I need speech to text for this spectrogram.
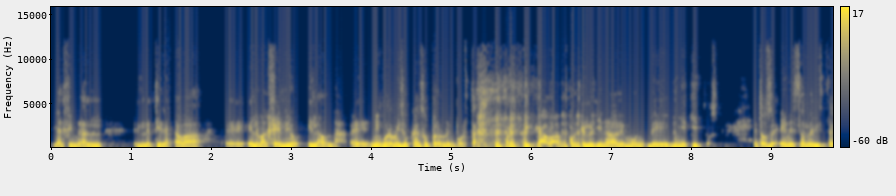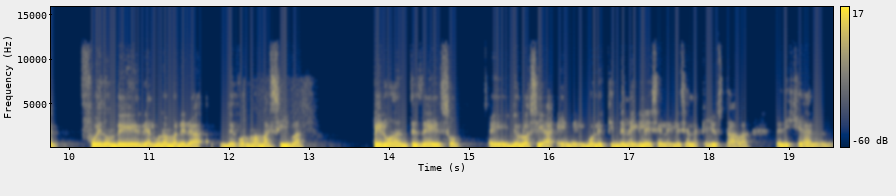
y al final le tiraba eh, el Evangelio y la onda. Eh, ninguno me hizo caso, pero no importa. Practicaba porque lo llenaba de, muñequitos. Entonces, en esta revista fue donde de alguna manera, de forma masiva, pero antes de eso, eh, yo lo hacía en el boletín de la iglesia, en la iglesia en la que yo estaba, le dije al,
